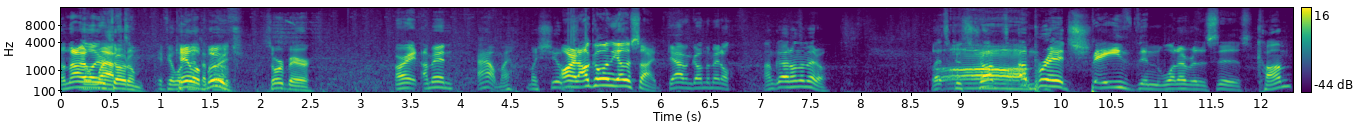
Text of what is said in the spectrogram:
Annihilator left, totem. if you're looking Caleb, at the move. Sword bearer. All right, I'm in. Ow, my, my shield. All right, I'll go on the other side. Gavin, go in the middle. I'm going on the middle. Let's construct a um, bridge. Bathed in whatever this is. Come.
